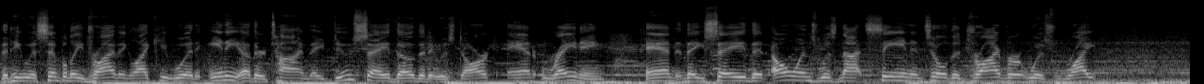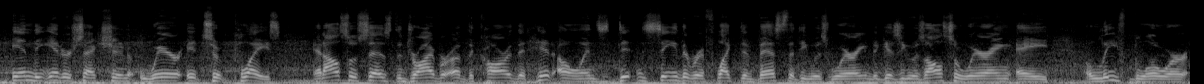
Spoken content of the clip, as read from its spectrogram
that he was simply driving like he would any other time. They do say, though, that it was dark and raining, and they say that Owens was not seen until the driver was right in the intersection where it took place. It also says the driver of the car that hit Owens didn't see the reflective vest that he was wearing because he was also wearing a leaf blower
